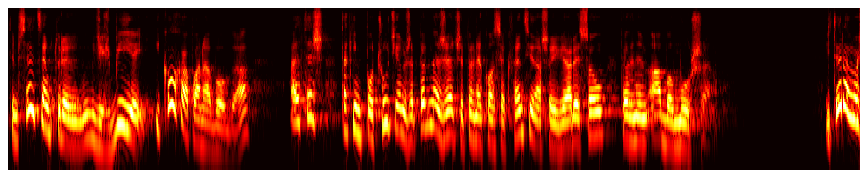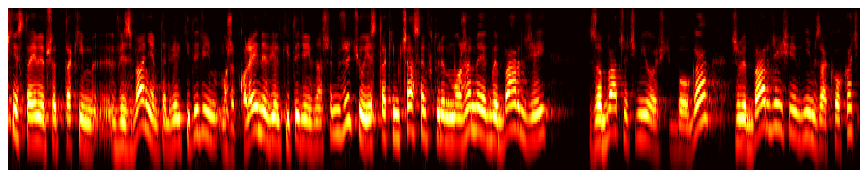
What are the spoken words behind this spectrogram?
tym sercem, które gdzieś bije i kocha Pana Boga, ale też takim poczuciem, że pewne rzeczy, pewne konsekwencje naszej wiary są pewnym albo muszę. I teraz właśnie stajemy przed takim wyzwaniem. Ten Wielki Tydzień, może kolejny Wielki Tydzień w naszym życiu, jest takim czasem, w którym możemy jakby bardziej zobaczyć miłość Boga, żeby bardziej się w Nim zakochać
